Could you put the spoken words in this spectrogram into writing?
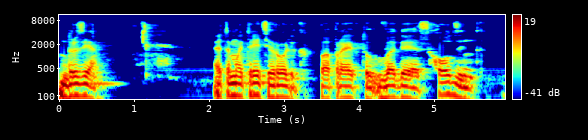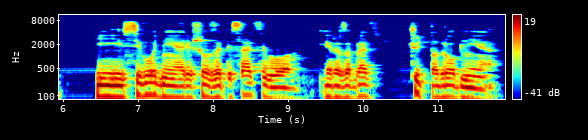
Друзья, это мой третий ролик по проекту VGS Holding. И сегодня я решил записать его и разобрать чуть подробнее,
